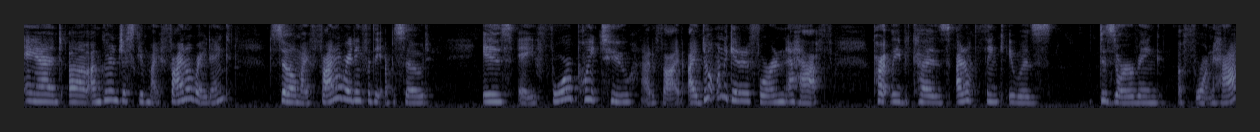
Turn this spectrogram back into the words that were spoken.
And uh, I'm going to just give my final rating. So, my final rating for the episode is a 4.2 out of 5. I don't want to get it a 4.5, partly because I don't think it was deserving a 4.5.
